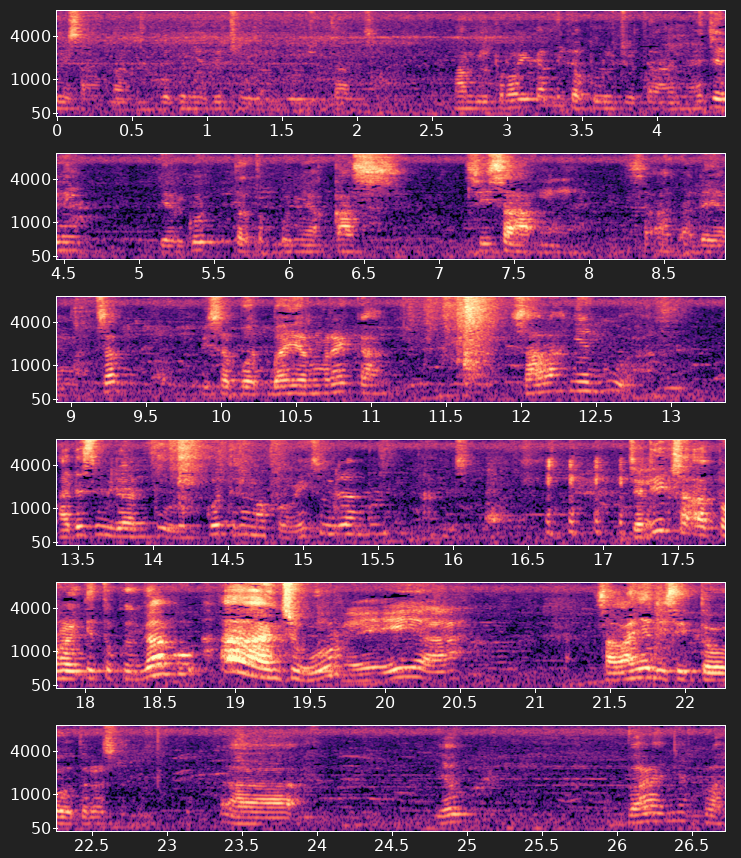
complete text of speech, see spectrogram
misalkan gue punya duit 90 juta misalnya ngambil proyek kan 30 jutaan aja nih. Biar gue tetap punya kas sisa. Saat ada yang macet bisa buat bayar mereka. Salahnya gue ada 90 gue terima proyek 90 juta. misalnya. Jadi saat proyek itu keganggu hancur. Eh, iya. Salahnya di situ terus eh, ya banyak lah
